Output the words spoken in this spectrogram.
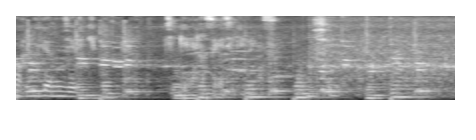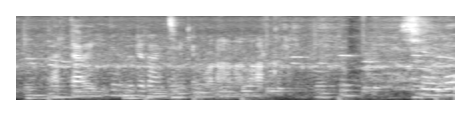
അറിയില്ല എന്ന് വിചാരിക്കും ചിക്കൻ ചിക്കൻ ഭർത്താവ് കാണിച്ചു വെക്കാൻ ആർക്കും എന്നാ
